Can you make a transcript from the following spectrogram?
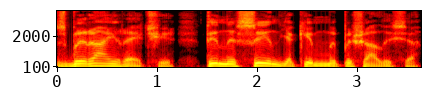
Збирай речі, ти не син, яким ми пишалися.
